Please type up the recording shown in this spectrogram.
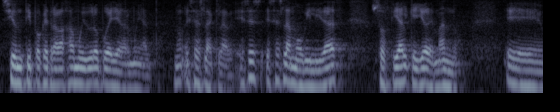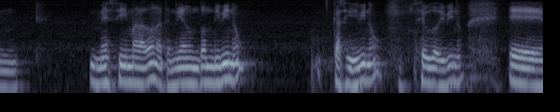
si un tipo que trabaja muy duro puede llegar muy alto. ¿no? Esa es la clave. Esa es, esa es la movilidad social que yo demando. Eh, Messi y Maradona tendrían un don divino, casi divino, pseudo divino, eh,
